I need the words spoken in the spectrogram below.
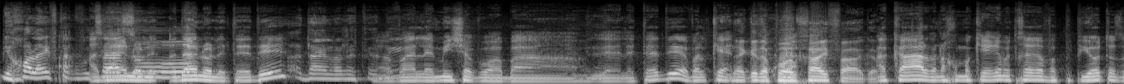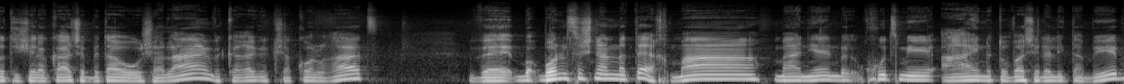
ויכול להעיף את הקבוצה עדיין הזו... לא, עדיין לא לטדי, עדיין לא לטדי. אבל אה, משבוע הבא ל- לטדי, אבל כן. נגד הפועל חיפה אגב. הקהל, ואנחנו מכירים את חרב הפיפיות הזאת של הקהל של בית"ר ירושלים, וכרגע כשהכול רץ, ובואו ננסה שנייה לנתח, מה מעניין, חוץ מהעין הטובה של אלי טביב,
